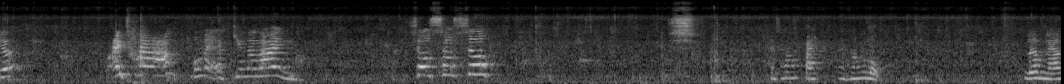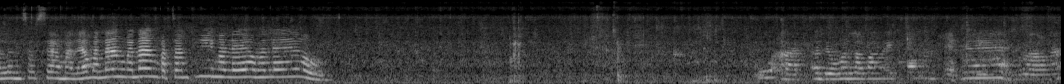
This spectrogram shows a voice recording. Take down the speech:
เยอะๆไอ้ชามพ่อแม่แอบกินอะไรโชว์โชว์โชว์ชิไอ้ช่างไปไอ้ช่างหลบเริ่มแล้วเริ่มแซวๆมาแล้วมานั่งมานั่งประจำที่มาแล้วมาแล้ว อู้อาจเดี๋ยววันระวังไอ้ข้องมันแอบแน่เรานะ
